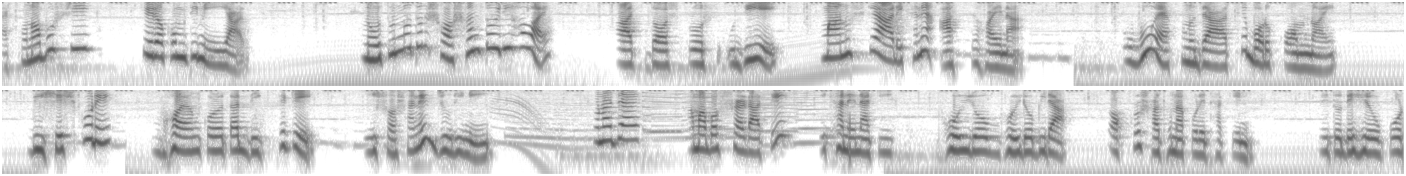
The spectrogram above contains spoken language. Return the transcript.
এখন অবশ্যই সেরকমটি নেই আর। নতুন নতুন শ্মশান তৈরি হওয়ায় আজ দশ ক্রোশ উজিয়ে মানুষকে আর এখানে আসতে হয় না। তবু এখনও যা আছে বড় কম নয়। বিশেষ করে ভয়ঙ্করতার দিক থেকে এই শ্মশানের জুড়ি নেই। শোনা যায় আমাবস্যার রাতে এখানে নাকি ভৈরব ভৈরবীরা চক্র সাধনা করে থাকেন। মৃতদেহের ওপর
